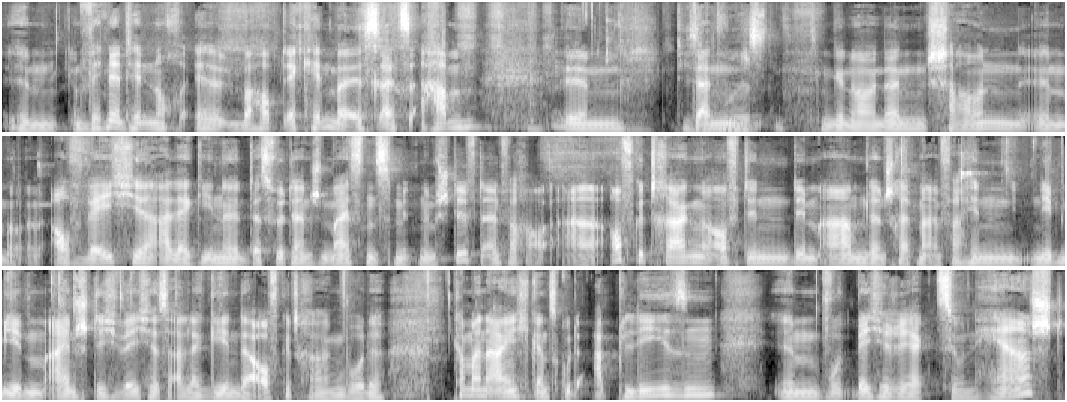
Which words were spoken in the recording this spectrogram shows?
ähm, wenn er denn noch äh, überhaupt erkennbar ist als Arm, ähm, diese dann Wurst. genau, dann schauen, ähm, auf welche Allergene, das wird dann meistens mit einem Stift einfach aufgetragen auf den dem Arm, dann schreibt man einfach hin neben jedem Einstich, welches Allergen da aufgetragen wurde. Kann man eigentlich ganz gut ablesen, ähm, wo, welche Reaktion herrscht.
